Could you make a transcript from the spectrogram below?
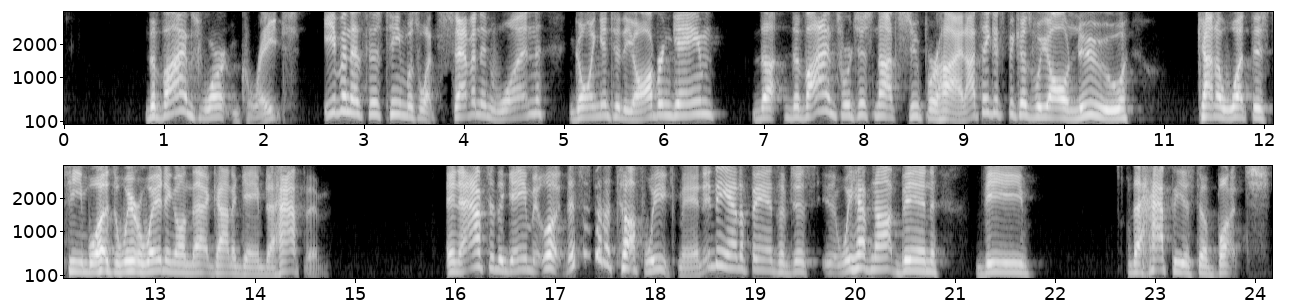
the vibes weren't great. Even as this team was what seven and one going into the Auburn game, the the vibes were just not super high. And I think it's because we all knew kind of what this team was, and we were waiting on that kind of game to happen. And after the game, it, look, this has been a tough week, man. Indiana fans have just eh, we have not been the the happiest of bunch.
